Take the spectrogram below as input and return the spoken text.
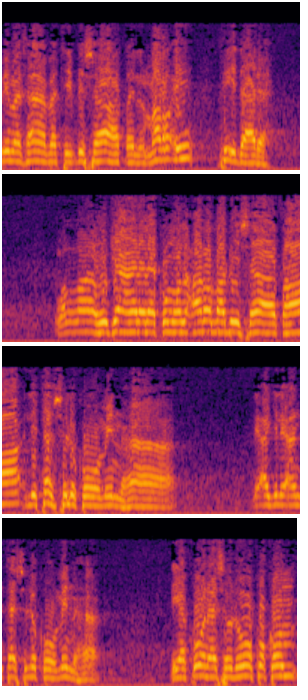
بمثابة بساط المرء في داره. والله جعل لكم الأرض بساطا لتسلكوا منها لأجل أن تسلكوا منها ليكون سلوككم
